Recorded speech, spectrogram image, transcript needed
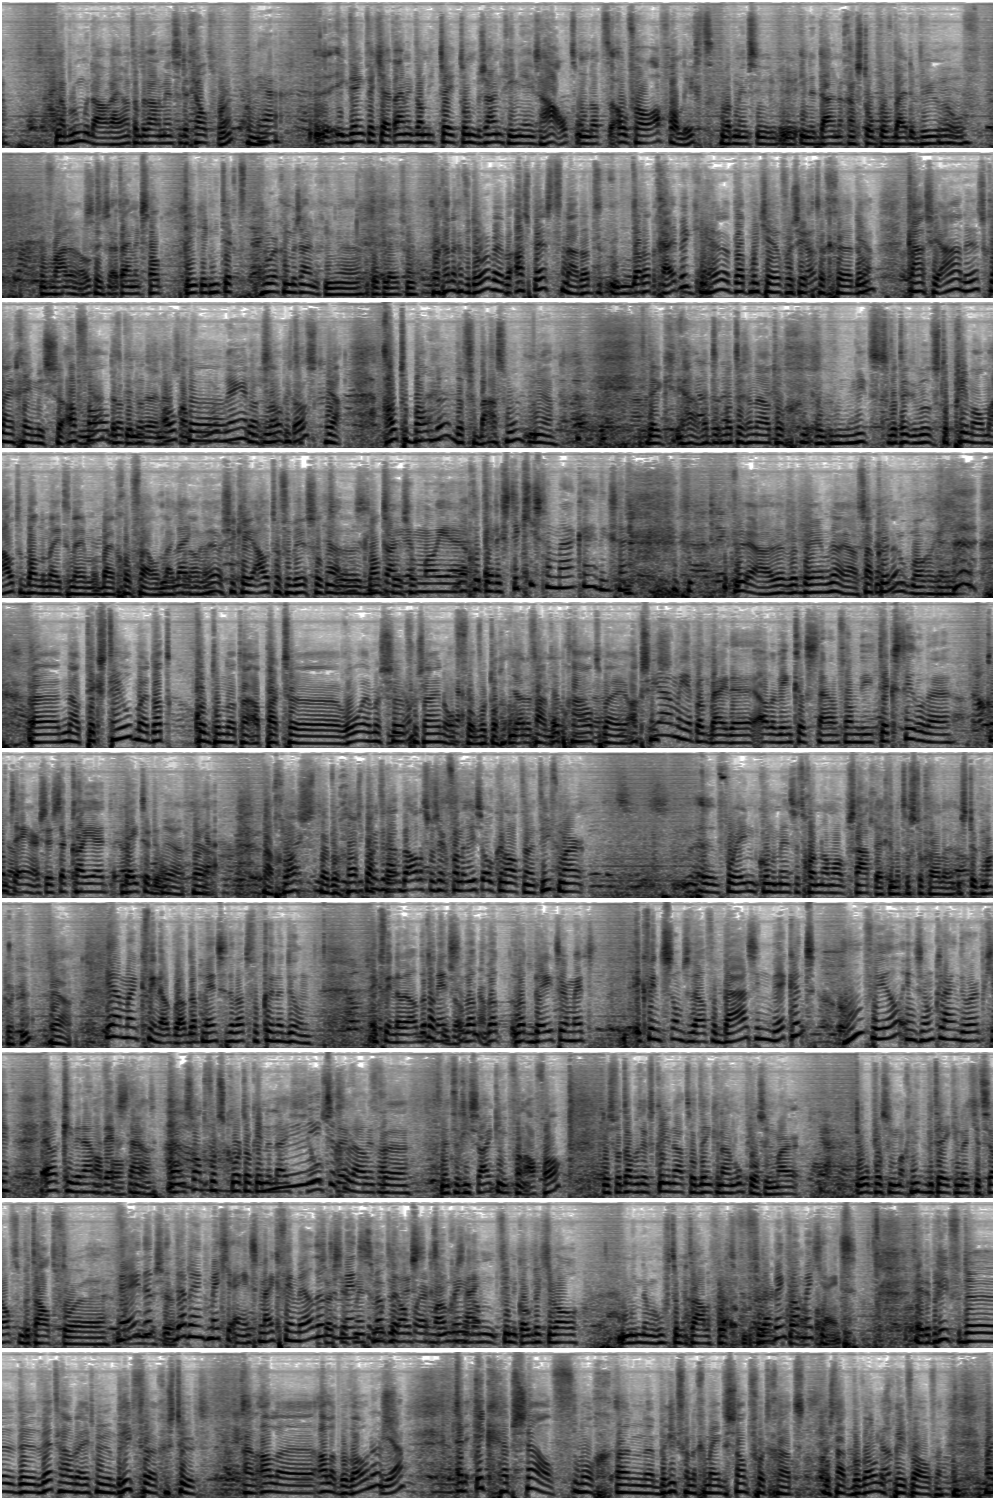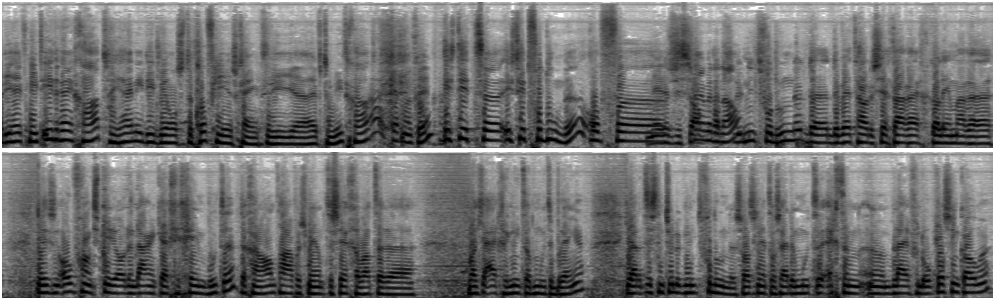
naar Bloemendaal rijden, want daar betalen mensen er geld voor. Ja. Ik denk dat je uiteindelijk dan die 2 ton bezuiniging niet eens haalt, omdat overal afval ligt, wat mensen in, in de duinen gaan stoppen of bij de buren of, of waar dan ook. Dus uiteindelijk zal het denk ik niet echt heel erg een bezuiniging eh, opleveren. We gaan nog even door. We hebben asbest. Nou, dat, dat, begrijp ik. Ja, dat, dat moet je heel voorzichtig eh, doen. KCA, dus klein chemisch afval. Ja, dat kunnen we naar ook eh, brengen, dat logisch. Ja. Autobanden, dat verbaast me. Ja. Ik denk, ja, wat, wat is er nou toch eh, niet... Wat is, het is toch prima om autobanden mee te nemen bij grofvuil, lijkt, Lijkt me dan. me. Hè? Als je een keer je auto verwisselt, Ja, eh, je er verwisselt. mooie Ja, goed. elastiekjes van maken. Die zijn... Ja, we brengen, nou ja, zou kunnen. Genoeg mogelijkheden. Eh, nou, textiel, maar dat komt omdat daar aparte eh, rolemmers eh, voor zijn. Of Ja. wordt toch Ja, dat vaak opgehaald bij acties. Ja, maar je hebt ook bij de, alle winkels staan van die textielcontainers. Dus dan kan je het beter doen. Ja, ja. Nou, glas, daar hebben we Je kunt glasbak inderdaad bij alles wel zeggen van er is ook een alternatief, maar eh, voorheen konden mensen het gewoon allemaal op zaad leggen en dat was toch wel een stuk makkelijker. Ja. Ja, maar ik vind ook wel dat mensen er wat voor kunnen doen. Ik vind wel dat, Dat mensen ook, wat, ja. wat, wat beter met... Ik vind het soms wel verbazingwekkend hoeveel in zo'n klein dorpje elke keer weer aan de weg staat. Ja. Ja, en Zandvoort scoort ook in de lijst heel te slecht met, geloven. eh, met de recycling van afval. Dus wat dat betreft kun je inderdaad wel denken aan een oplossing. Maar die oplossing mag niet betekenen dat je hetzelfde betaalt voor eh, Nee, dat, daar ben ik met je eens. Maar ik vind wel dat Dus de mensen zegt, wat bewuster mogen zijn. dan vind ik ook dat je wel minder hoeft te betalen voor het verwerken Daar ben ik wel met je eens. Hey, de, brief, de, de wethouder heeft nu een brief eh, gestuurd aan alle, alle bewoners. Ja? En ik heb zelf nog een brief van de gemeente Zandvoort gehad. Er staat bewonersbrief over. Maar die heeft niet iedereen gehad. Die Henny die bij ons de koffie inschenkt, die eh, heeft hem niet gehad. Oké. Is, dit, eh, is dit voldoende? Of eh, Nee, dat is zijn we er absoluut nou? niet voldoende. De, de wethouder zegt daar eigenlijk alleen maar, eh, er is een overgangsperiode en daarin krijg je geen boete. Er gaan handhavers mee om te zeggen wat, er, eh, wat je eigenlijk niet had moeten brengen. Ja, dat is natuurlijk niet voldoende. Zoals ik net al zei, er moet echt een, een blijvende oplossing komen.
